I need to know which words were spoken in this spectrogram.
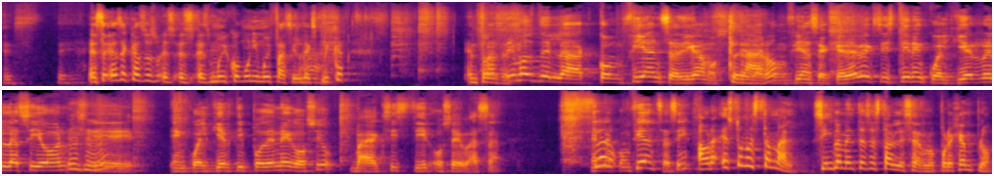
Este, Ese, ese caso es, es- es muy común y muy fácil de explicar. Entonces, Partimos de la confianza, digamos. De la Claro. confianza que debe existir en cualquier relación. eh, en cualquier tipo de negocio va a existir o se basa en Claro. la confianza, ¿sí? Ahora, esto no está mal, simplemente es establecerlo. Por ejemplo,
